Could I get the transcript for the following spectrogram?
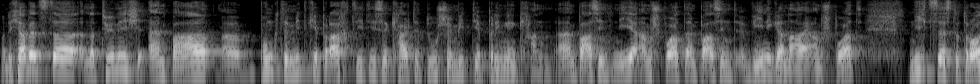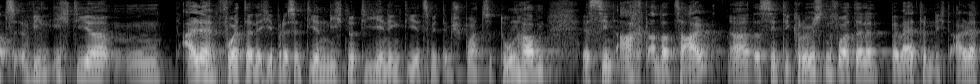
Und ich habe jetzt da natürlich ein paar äh, Punkte mitgebracht, die diese kalte Dusche mit dir bringen kann. Ein paar sind näher am Sport, ein paar sind weniger nahe am Sport. Nichtsdestotrotz will ich dir mh, alle Vorteile hier präsentieren, nicht nur diejenigen, die jetzt mit dem Sport zu tun haben. Es sind acht an der Zahl. Ja, das sind die größten Vorteile, bei weitem nicht alle.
